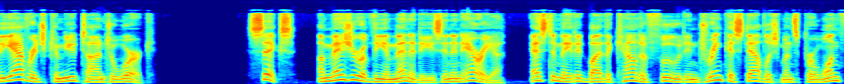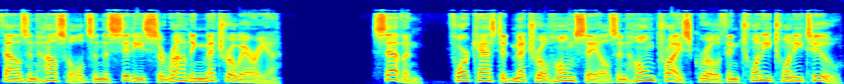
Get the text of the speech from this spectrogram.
The average commute time to work. 6. A measure of the amenities in an area, estimated by the count of food and drink establishments per 1,000 households in the city's surrounding metro area. 7 forecasted metro home sales and home price growth in 2022.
